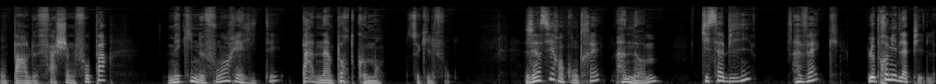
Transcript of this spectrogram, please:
on parle de fashion faux pas, mais qu'ils ne font en réalité pas n'importe comment ce qu'ils font. J'ai ainsi rencontré un homme qui s'habille avec le premier de la pile,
